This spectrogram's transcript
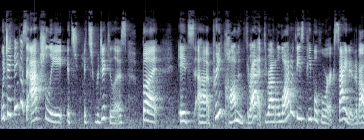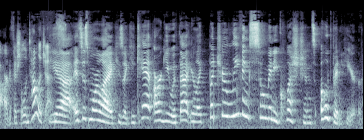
which I think is actually it's it's ridiculous, but it's a pretty common thread throughout a lot of these people who are excited about artificial intelligence. Yeah, it's just more like he's like, you can't argue with that. You're like, but you're leaving so many questions open here.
